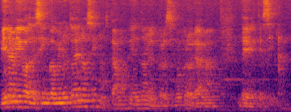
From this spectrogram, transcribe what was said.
Bien amigos de 5 minutos de Gnosis, nos estamos viendo en el próximo programa de este ciclo.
